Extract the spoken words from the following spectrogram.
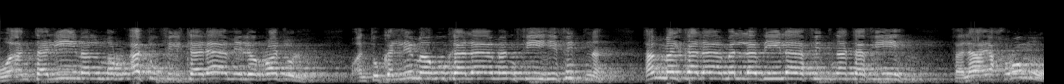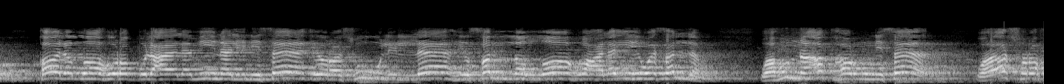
هو أن تلين المرأة في الكلام للرجل وأن تكلمه كلاما فيه فتنة. أما الكلام الذي لا فتنة فيه فلا يحرم. قال الله رب العالمين لنساء رسول الله صلى الله عليه وسلم وهن أطهر النساء وأشرف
